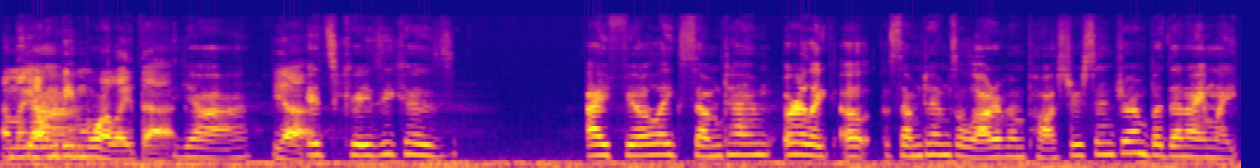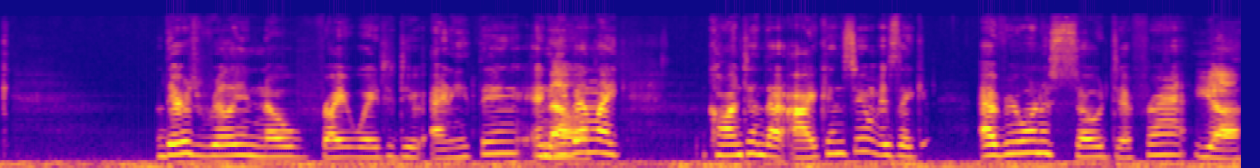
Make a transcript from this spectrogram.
I'm like I want to be more like that. yeah. Yeah. It's crazy because I feel like sometimes, or like uh, sometimes a lot of imposter syndrome, but then I'm like, there's really no right way to do anything. And No. even like content that I consume is like, everyone is so different, yeah.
